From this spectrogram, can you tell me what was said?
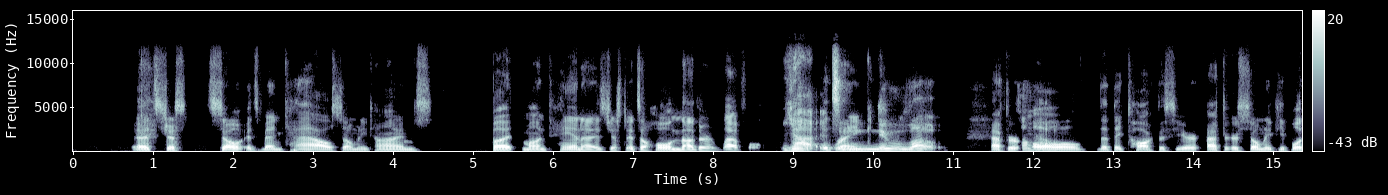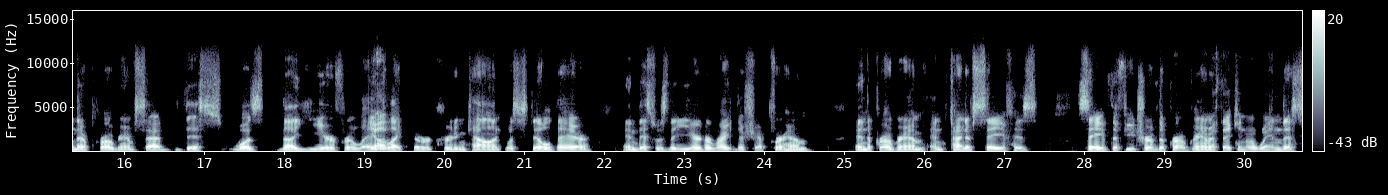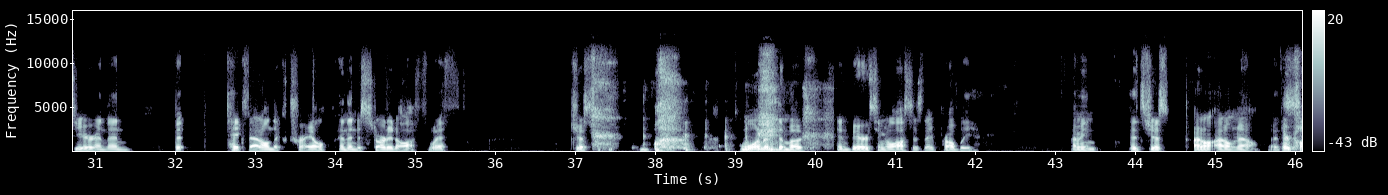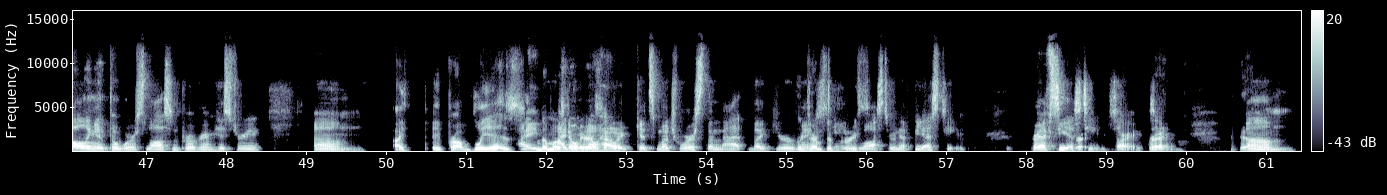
It's just so it's been Cal so many times, but Montana is just it's a whole nother level. Yeah, it's ranked. a new low. After Somehow. all that they talked this year, after so many people in their program said this was the year for Lake, yep. like the recruiting talent was still there, and this was the year to right the ship for him in the program and kind of save his save the future of the program if they can win this year and then take that on the trail and then to start it off with just one of the most embarrassing losses they probably I mean it's just I don't I don't know. It's, They're calling it the worst loss in program history. Um I it probably is I, the most I don't know how it gets much worse than that. Like your in terms of pre- lost to an FBS team or FCS right. team. Sorry. Right. Sorry. Yeah. Um,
